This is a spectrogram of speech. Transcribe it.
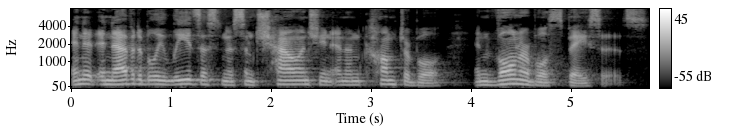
And it inevitably leads us into some challenging and uncomfortable and vulnerable spaces.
